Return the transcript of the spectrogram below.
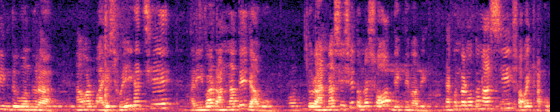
কিন্তু বন্ধুরা, আমার পায়েস হয়ে গেছে, আর এবার রান্নাতে যাব। তো রান্না শেষে তোমরা সব দেখতে পাবে। এখনকার মতন আসছি, সবাই থাকো।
